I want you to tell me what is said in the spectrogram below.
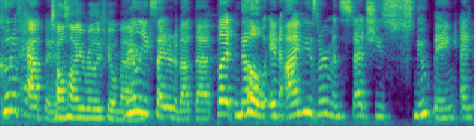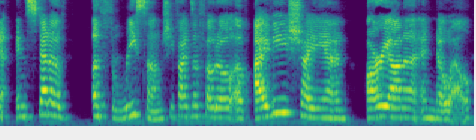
Could have happened. Tell them how you really feel, Meg. Really excited about that. But no, in Ivy's room instead, she's snooping, and instead of a threesome, she finds a photo of Ivy, Cheyenne, Ariana, and Noelle.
